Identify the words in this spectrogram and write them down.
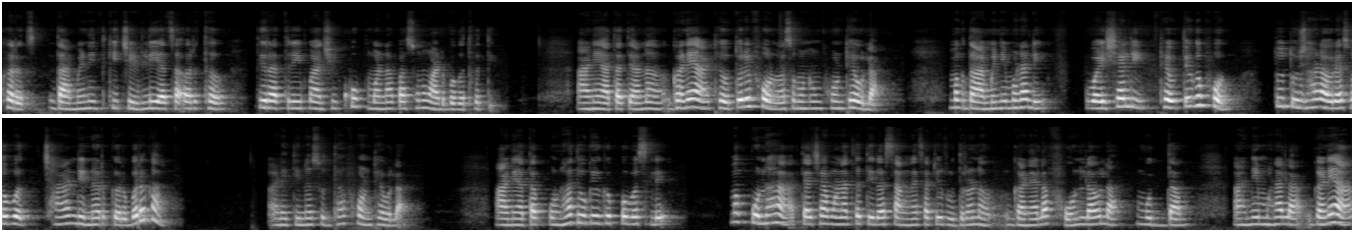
खरंच दामिनी इतकी चिडली याचा अर्थ ती रात्री माझी खूप मनापासून वाट बघत होती. आणि आता त्यानं गण्या ठेवतो रे फोन असं म्हणून फोन ठेवला. मग दामिनी म्हणाली वैशाली ठेवते ग फोन. तू तुझ्या नवऱ्यासोबत छान डिनर कर बरं का? आणि तिनं सुद्धा फोन ठेवला. आणि आता पुन्हा दोघे गप्प बसले. मग पुन्हा त्याच्या मनातलं तिला सांगण्यासाठी रुद्रनं गण्याला फोन लावला मुद्दाम. आणि म्हणाला गण्या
